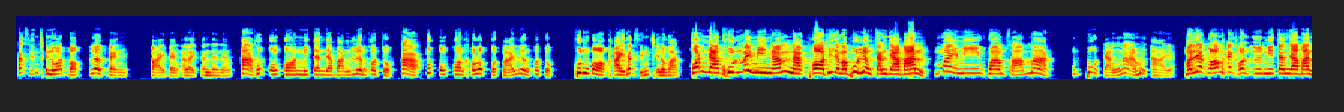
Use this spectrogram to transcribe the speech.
ทักษิณชินวัตรบอกเลิกแบ่งฝ่ายแบ่งอะไรกันได้แล้ว ถ้าทุกองค์กรมีจรรยาบรรณเรื่องก็จบ ถ้าทุกองค์กรเคารพกฎหมายเรื่องก็จบ คุณบอกใครทักษิณชินวัตรคนอย่างคุณไม่มีน้ำหนักพอที่จะมาพูดเรื่องจรรยาบรรณไม่มีความสามารถคุณพูดอย่างหน้าไม่อายอะมาเรียกร้องให้คนอื่นมีจรรยาบรรณ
